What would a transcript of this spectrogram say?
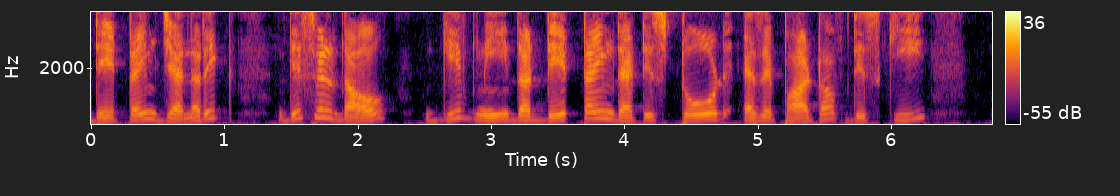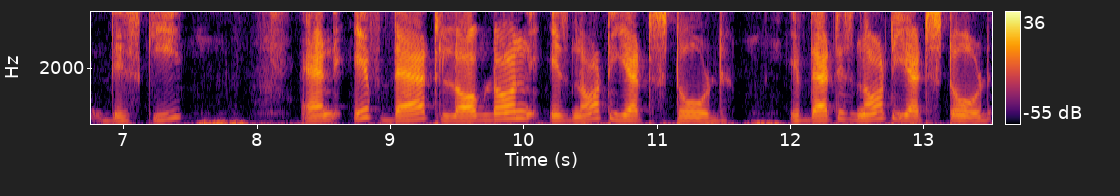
date time generic. This will now give me the date time that is stored as a part of this key this key. And if that logged on is not yet stored if that is not yet stored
